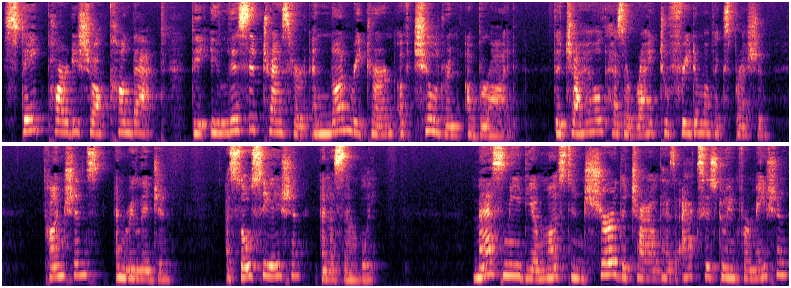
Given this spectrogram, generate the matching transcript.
State parties shall combat the illicit transfer and non return of children abroad. The child has a right to freedom of expression, conscience and religion, association and assembly. Mass media must ensure the child has access to information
